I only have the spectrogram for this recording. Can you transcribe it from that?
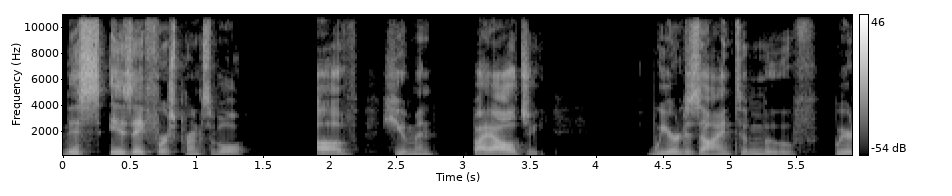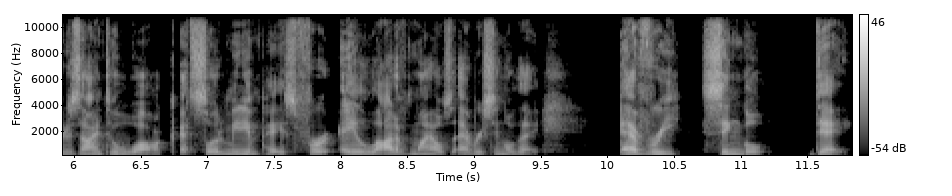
This is a first principle of human biology. We are designed to move, we are designed to walk at slow to medium pace for a lot of miles every single day. Every single day.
